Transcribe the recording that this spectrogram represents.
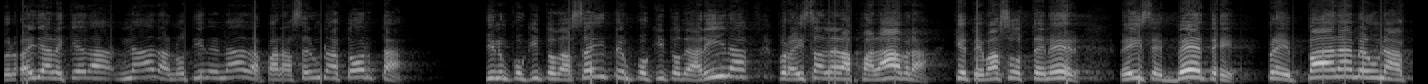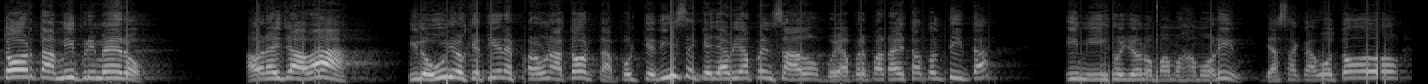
Pero a ella le queda nada, no tiene nada para hacer una torta. Tiene un poquito de aceite, un poquito de harina, pero ahí sale la palabra que te va a sostener. Le dice, vete, prepárame una torta a mí primero. Ahora ella va y lo único que tiene es para una torta, porque dice que ella había pensado, voy a preparar esta tortita y mi hijo y yo nos vamos a morir. Ya se acabó todo,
